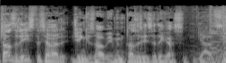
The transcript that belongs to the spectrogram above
Mümtaz Reis de sever Cengiz abi. Mümtaz Reis'e de gelsin. Gelsin.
